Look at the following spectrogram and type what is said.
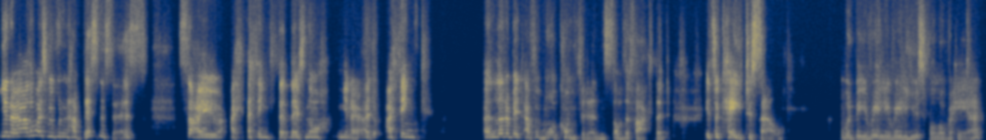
You know, otherwise we wouldn't have businesses. So I, I think that there's no, you know, I, I think a little bit of a more confidence of the fact that it's okay to sell would be really, really useful over here.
